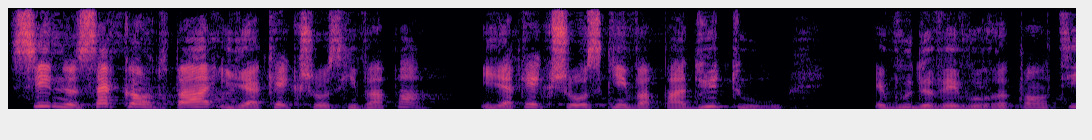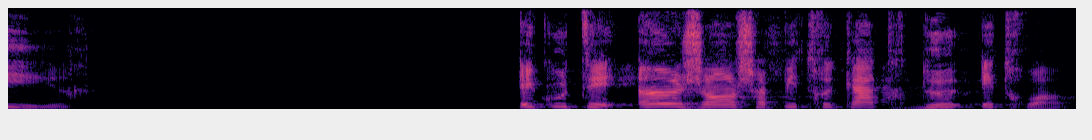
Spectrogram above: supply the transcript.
S'ils ne s'accordent pas, il y a quelque chose qui ne va pas. Il y a quelque chose qui ne va pas du tout. Et vous devez vous repentir. Écoutez 1 Jean chapitre 4, 2 et 3.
